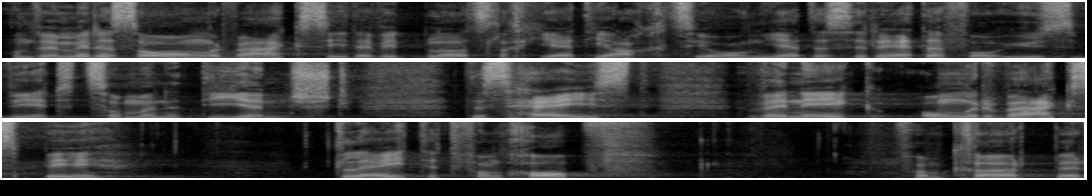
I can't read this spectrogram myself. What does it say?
Und wenn wir so unterwegs sind, dann wird plötzlich jede Aktion, jedes Reden von uns wird zu einem Dienst. Das heisst, wenn ich unterwegs bin, geleitet vom Kopf, vom Körper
